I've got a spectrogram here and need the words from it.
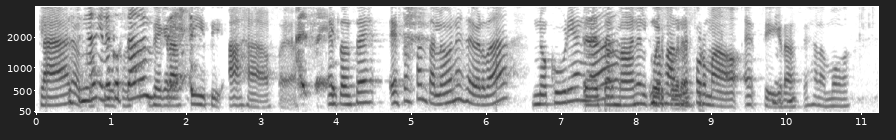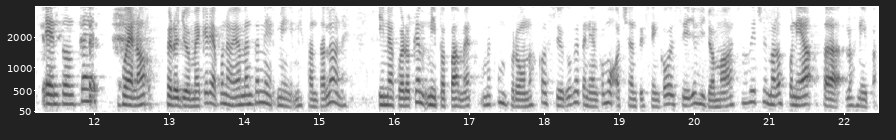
claro. Los tenía bien cosiucos acosados, De sí. graffiti. Ajá, o sea. Entonces, esos pantalones de verdad no cubrían Te nada. desarmaban el cuerpo, Nos han gracias. deformado. Eh, sí, gracias a la moda. Entonces, bueno, pero yo me quería poner obviamente mi- mi- mis pantalones. Y me acuerdo que mi papá me, me compró unos cosiucos que tenían como 85 bolsillos y yo amaba esos bichos y me los ponía, o sea, los nipa.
